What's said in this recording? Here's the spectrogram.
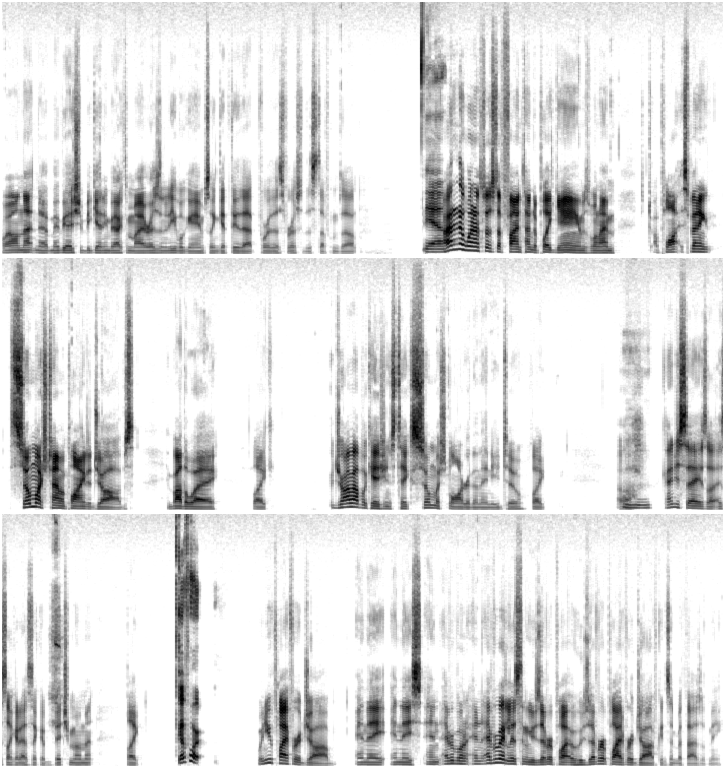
Well, on that note, maybe I should be getting back to my Resident Evil game so I can get through that before this rest of this stuff comes out. Yeah. I don't know when I'm supposed to find time to play games when I'm apply- spending so much time applying to jobs. And by the way, like job applications take so much longer than they need to. Like, ugh. Mhm. can I just say as, a, as like a, as like a bitch moment, like Go for it. when you apply for a job and they and they and everyone and everybody listening who's ever applied who's ever applied for a job can sympathize with me.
